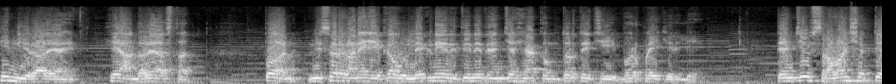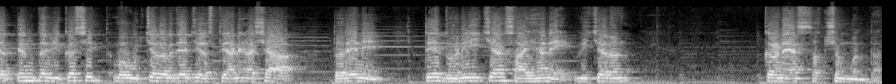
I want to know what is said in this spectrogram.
हे निराळे आहेत हे आंधळे असतात. पण निसर्गाने एका उल्लेखनीय रीतीने त्यांच्या ह्या कमतरतेची भरपाई केलेली आहे. त्यांची श्रवणशक्ती अत्यंत विकसित व उच्च दर्जाची असते आणि अशा तऱ्हेने ते ध्वनीच्या साह्याने विचरण करण्यास सक्षम बनतात.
